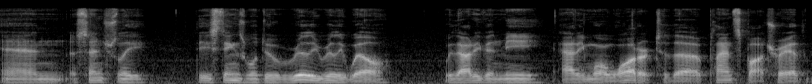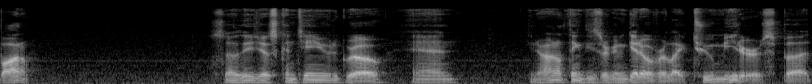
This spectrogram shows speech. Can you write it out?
and essentially these things will do really, really well without even me adding more water to the plant spot tray at the bottom. So they just continue to grow and you know I don't think these are going to get over like two meters but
